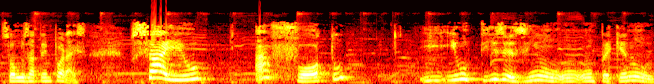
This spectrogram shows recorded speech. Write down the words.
somos atemporais. Saiu a foto e, e um teaserzinho, um, um, pequeno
